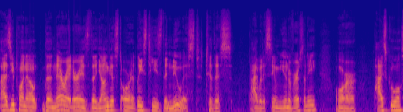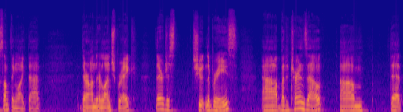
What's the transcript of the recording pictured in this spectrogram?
as you point out, the narrator is the youngest, or at least he's the newest to this, I would assume, university or high school, something like that. They're on their lunch break. They're just shooting the breeze. Uh, but it turns out um, that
